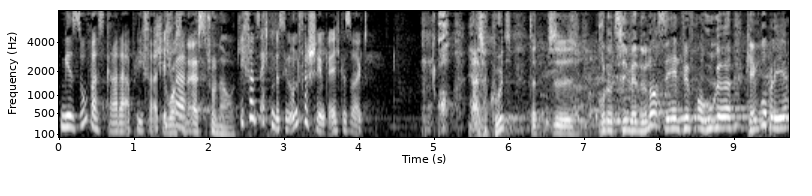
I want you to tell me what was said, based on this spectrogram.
mir sowas gerade abliefert. She ich was war- an astronaut. ich fand es echt ein bisschen unverschämt, ehrlich gesagt. Ja, also gut. Dann äh, produzieren wir nur noch Serien für Frau Huge. Kein Problem.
